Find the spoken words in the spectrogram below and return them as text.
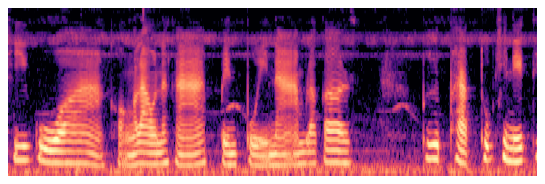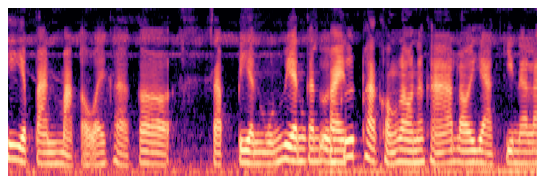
ขี้วัวของเรานะคะ เป็นปุ๋ยน้ำแล้วก็พืชผักทุกชนิดที่ยายปันหมักเอาไว้ค่ะ ก็ สับเปลี่ยนหมุนเวียนกันไปพืชผักของเรานะคะ เราอยากกินอะไร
